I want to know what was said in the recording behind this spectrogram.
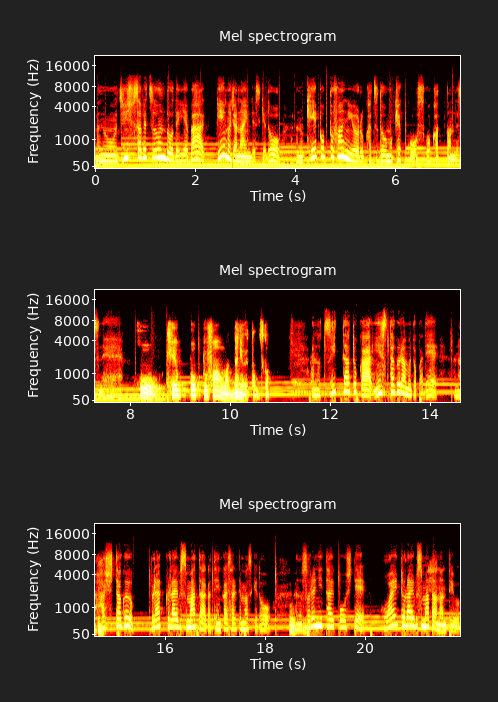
うあの人種差別運動で言えばゲームじゃないんですけどあの K-POP ファンによる活動も結構すごかったんですね。ほう。K-POP ファンは何をやったんですか？あのツイッターとかインスタグラムとかであの、ハッシュタグブラック・ライブスマターが展開されてますけど、うん、あのそれに対抗してホワイト・ライブスマターなんていう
